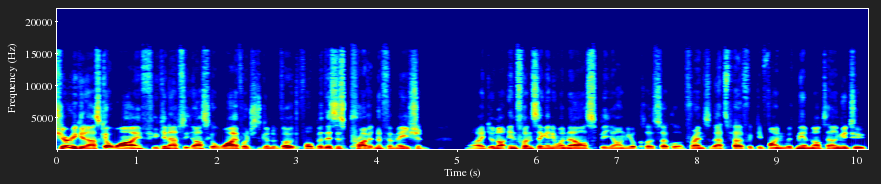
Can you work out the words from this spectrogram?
Sure, you can ask a wife. You can absolutely ask a wife what she's going to vote for, but this is private information, right? You're not influencing anyone else beyond your close circle of friends. So that's perfectly fine with me. I'm not telling you to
